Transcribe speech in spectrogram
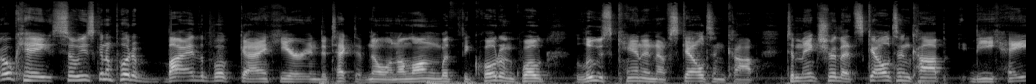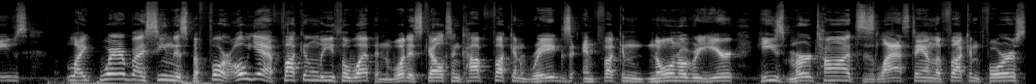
Okay, so he's gonna put a by the book guy here in Detective Nolan, along with the quote unquote loose cannon of Skeleton Cop, to make sure that Skeleton Cop behaves like, where have I seen this before? Oh yeah, fucking Lethal Weapon. What is Skeleton Cop fucking Riggs and fucking Nolan over here? He's Murtaugh. It's his last day on the fucking force,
